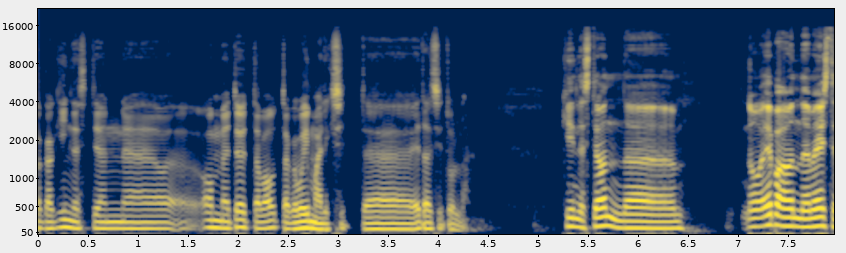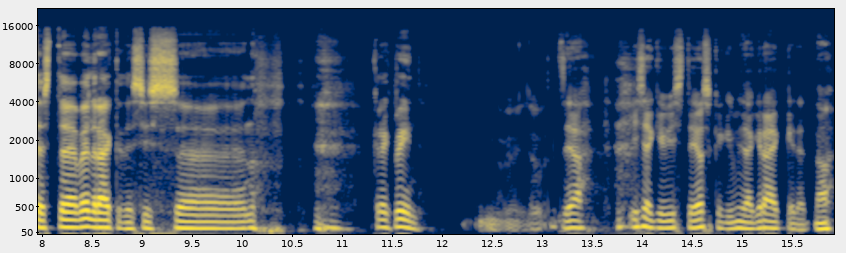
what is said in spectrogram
aga kindlasti on äh, homme töötava autoga võimalik siit äh, edasi tulla. kindlasti on, no ebaõnne meestest veel rääkides, siis noh, Greg Priin. jah, isegi vist ei oskagi midagi rääkida, et noh,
